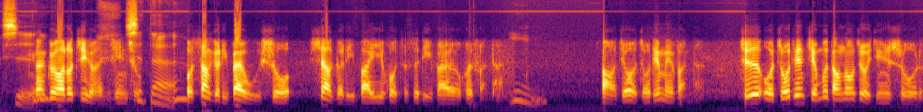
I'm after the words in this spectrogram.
是。你看规划都记得很清楚。是的。我上个礼拜五说，下个礼拜一或者是礼拜二会反弹。嗯。啊，结果昨天没反弹。其实我昨天节目当中就已经说了，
